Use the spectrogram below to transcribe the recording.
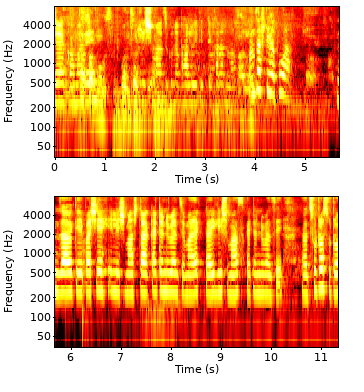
যাই হোক আমাদের ইলিশ মাছগুলো ভালোই দেখতে খারাপ না? পঞ্চাশ টাকা পোয়া। যাই হোক এই পাশে ইলিশ মাছটা কাটা নিবেনছে মা একটা ইলিশ মাছ কাটা নিবেনছে ছোটো ছোটো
